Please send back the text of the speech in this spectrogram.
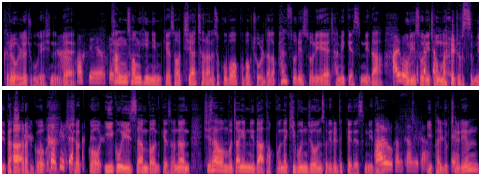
글을 네. 올려주고 계시는데 아, 그래요? 네. 황성희님께서 지하철 안에서 꾸벅꾸벅 졸다가 판소리 소리에 잠이 깼습니다. 아이고. 우리 소리 정말 좋습니다.라고. 주셨고 2913번께서는 시사본부 짱입니다. 덕분에 기분 좋은 소리를 듣게 됐습니다. 아유, 감사합니다. 2867님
